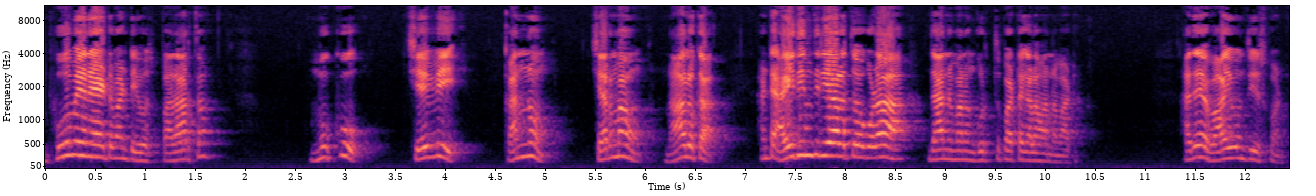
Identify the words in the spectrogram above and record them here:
భూమి అనేటువంటి పదార్థం ముక్కు చెవి కన్ను చర్మం నాలుక అంటే ఐదింద్రియాలతో కూడా దాన్ని మనం గుర్తుపట్టగలం అన్నమాట. అదే వాయువుని తీసుకోండి.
